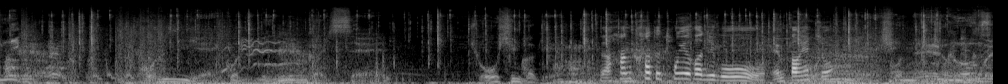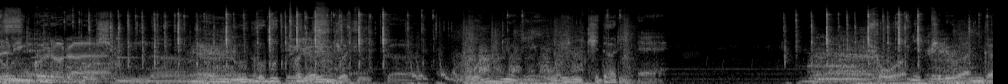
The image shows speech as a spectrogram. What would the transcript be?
뭡니까? 보는 게곧 믿는 걸세. 조심하게. 그냥 한 카드 통해 가지고 엠빵 했죠 내 검을 이끌어라. 누구부터 죽여줄까? 운명이 우리를 기다리네. 조언이 필요한가?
